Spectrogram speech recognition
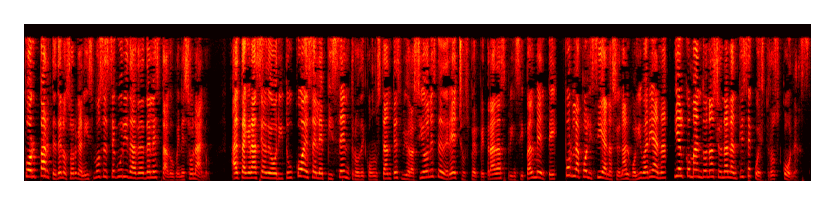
por parte de los organismos de seguridad del Estado venezolano. Altagracia de Orituco es el epicentro de constantes violaciones de derechos perpetradas principalmente por la Policía Nacional Bolivariana y el Comando Nacional Antisecuestros CONAS.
